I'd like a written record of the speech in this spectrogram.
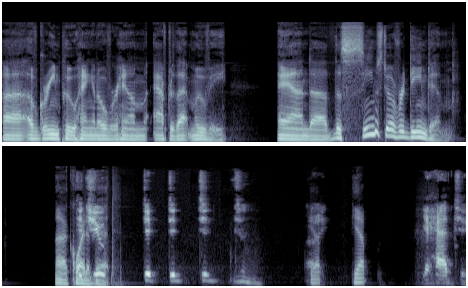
uh, of green poo hanging over him after that movie, and uh, this seems to have redeemed him uh, quite Did a you- bit. did, did, did, did- Yep. Yep, You had to,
